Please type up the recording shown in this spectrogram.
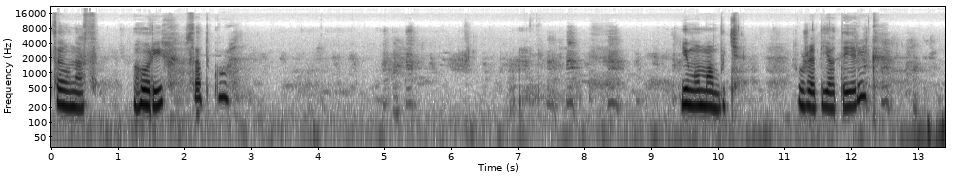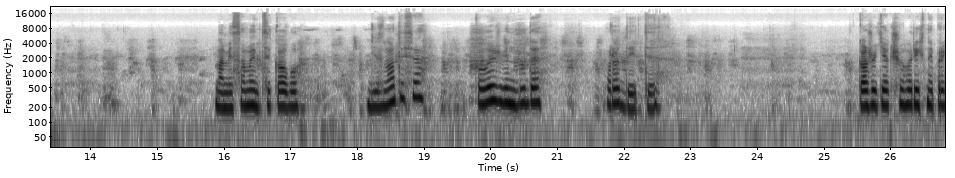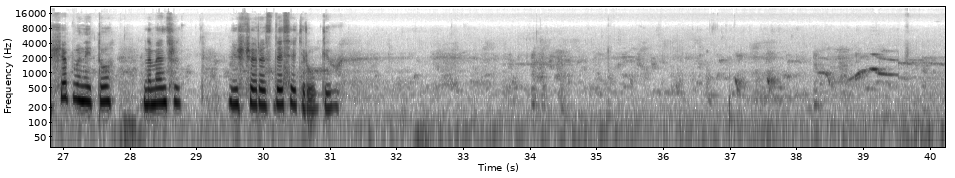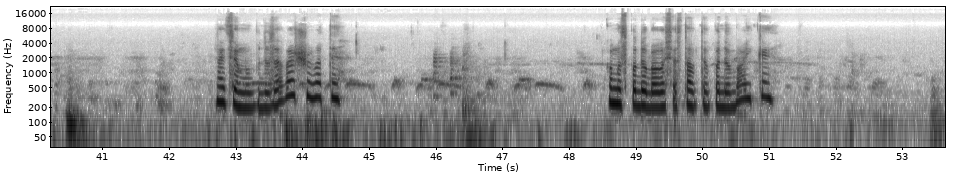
Це у нас горіх в садку. Йому, мабуть, уже п'ятий рік. Нам і самим цікаво дізнатися, коли ж він буде родити. Кажуть, якщо горіх не прищеплений, то не менше, ніж через 10 років. На цьому буду завершувати. Кому сподобалося, ставте вподобайки.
